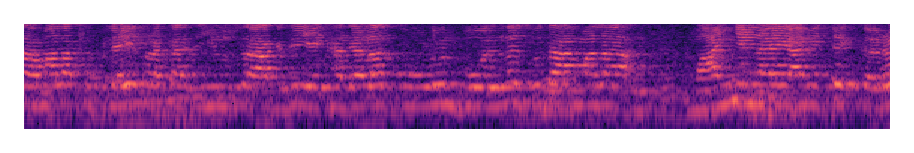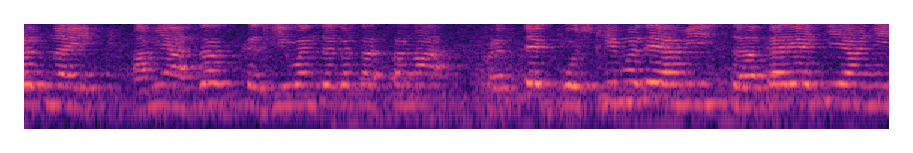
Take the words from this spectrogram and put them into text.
आम्हाला कुठल्याही प्रकारची हिंसा अगदी एखाद्याला तोडून बोलणं सुद्धा आम्हाला मान्य नाही आम्ही ते करत नाही. आम्ही असंच जीवन जगत असताना प्रत्येक गोष्टीमध्ये आम्ही सहकार्याची आणि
